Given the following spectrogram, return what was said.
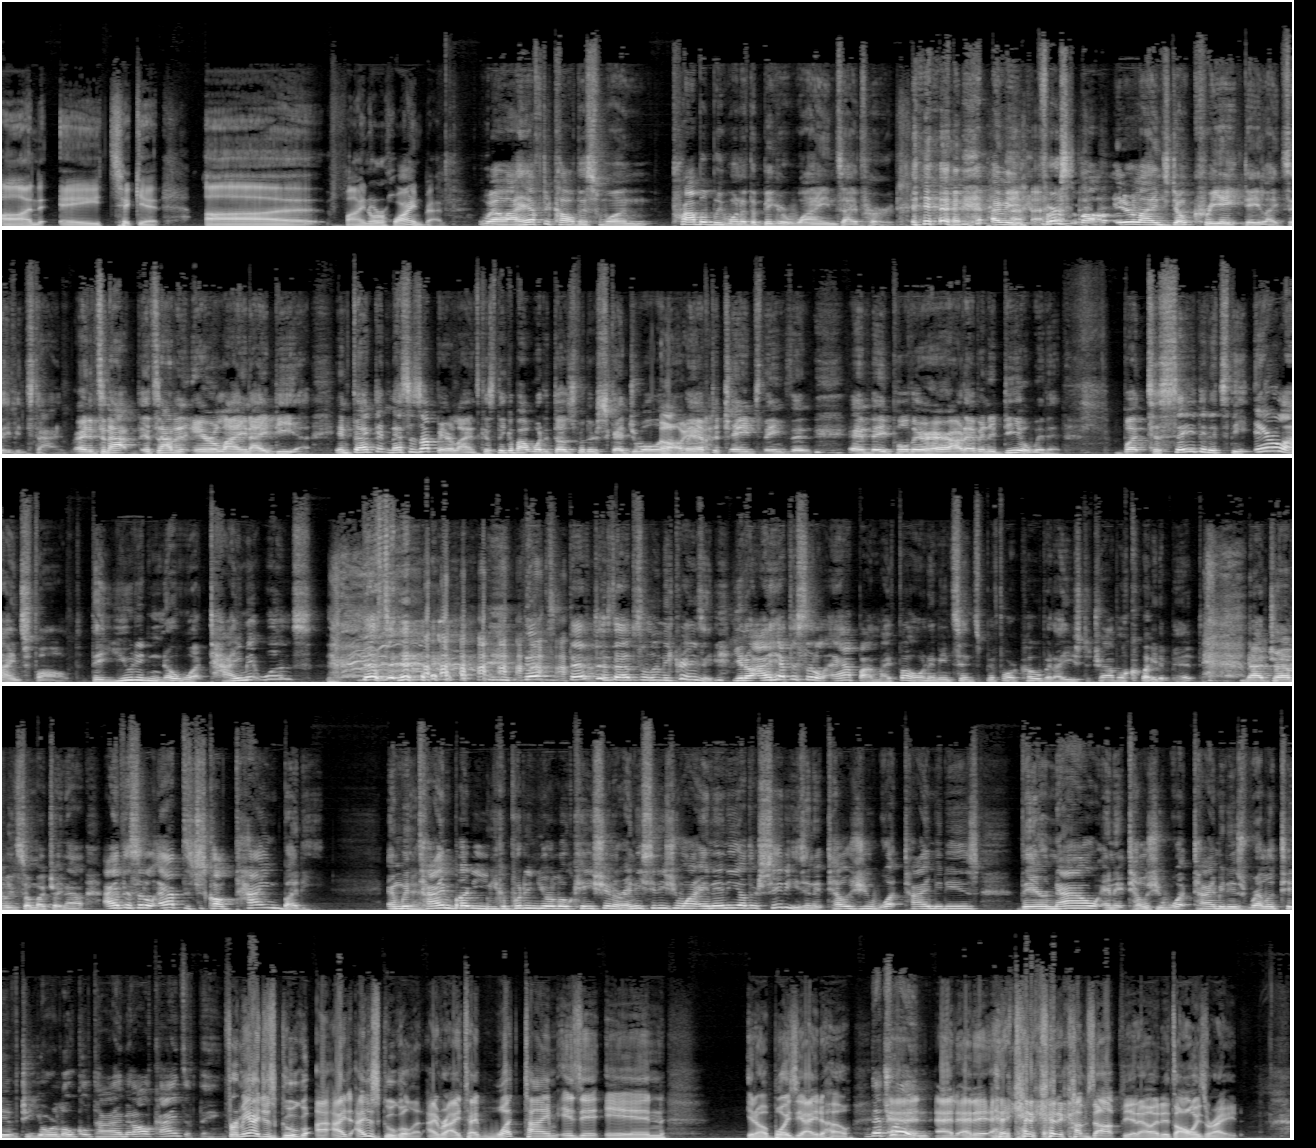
on a ticket. Uh, fine or whine, Ben? Well, I have to call this one probably one of the bigger whines I've heard. I mean, first of all, airlines don't create daylight savings time, right? It's not it's not an airline idea. In fact, it messes up airlines because think about what it does for their schedule and oh, how yeah. they have to change things and and they pull their hair out having to deal with it. But to say that it's the airline's fault that you didn't know what time it was. That's that's that's just absolutely crazy. You know, I have this little app on my phone. I mean, since before COVID, I used to travel quite a bit. Not traveling so much right now. I have this little app that's just called Time Buddy. And with yeah. Time Buddy, you can put in your location or any cities you want in any other cities, and it tells you what time it is there now and it tells you what time it is relative to your local time and all kinds of things. For me, I just Google I I, just Google it. I, I type what time is it in you know Boise, Idaho. That's right. And and, and it and it kind of kind of comes up, you know, and it's always right.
